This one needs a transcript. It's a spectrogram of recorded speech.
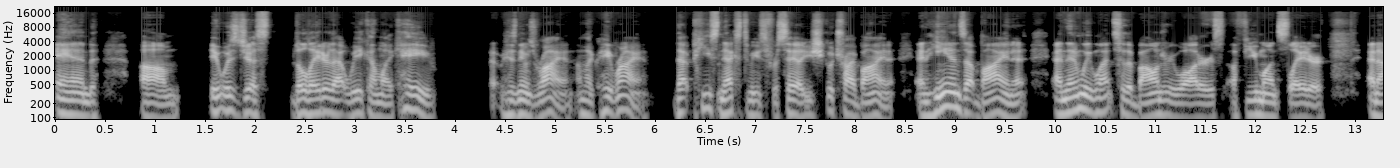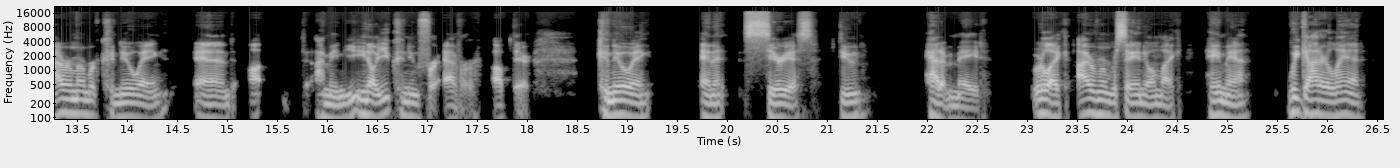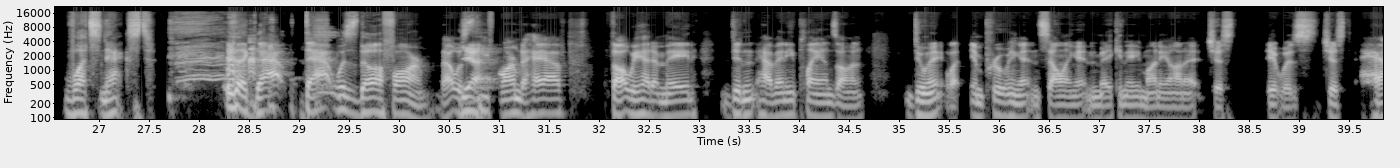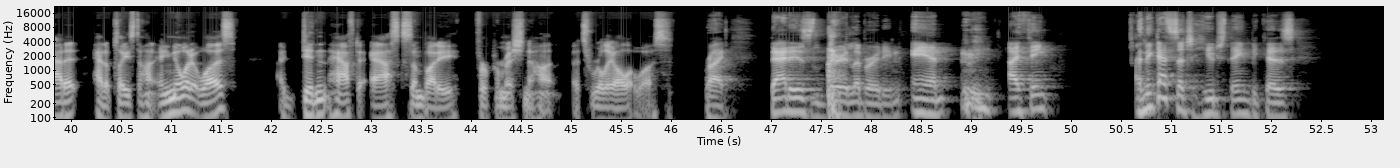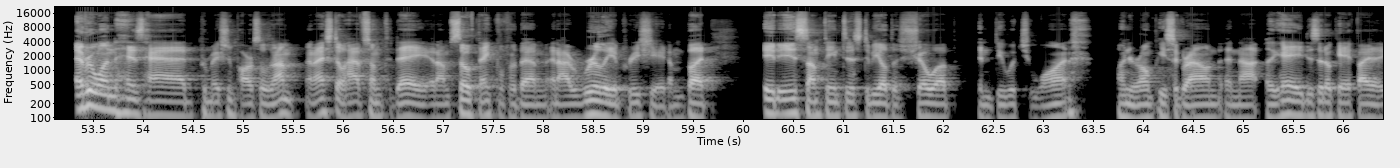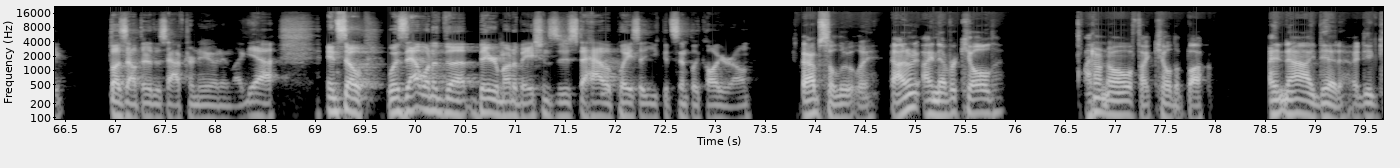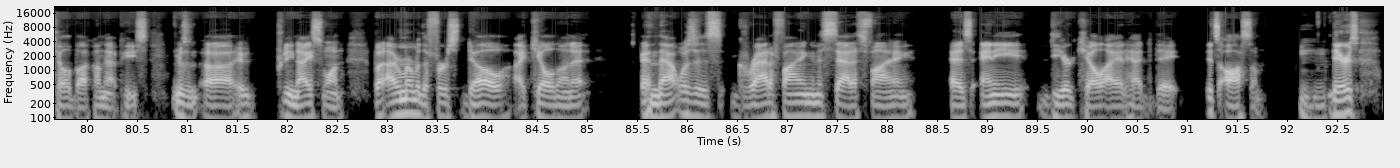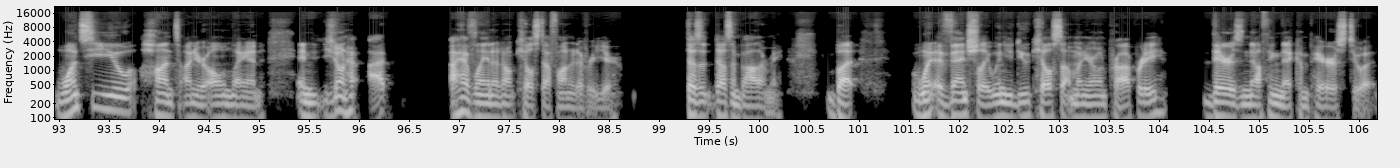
And um, it was just the later that week, I'm like, hey, his name is Ryan. I'm like, hey, Ryan, that piece next to me is for sale. You should go try buying it. And he ends up buying it. And then we went to the Boundary Waters a few months later, and I remember canoeing and uh, I mean, you, you, know, you canoe forever up there, canoeing, and it, serious dude had it made. we're like, I remember saying to him, like, hey man, we got our land. What's next? like that, that was the farm. That was Yeah. the farm to have. Thought we had it made, didn't have any plans on doing it, like improving it and selling it and making any money on it. Just it was just had it, had a place to hunt. And you know what it was? I didn't have to ask somebody for permission to hunt. That's really all it was. Right. That is very liberating. And I think I think that's such a huge thing because everyone has had permission parcels and I'm and I still have some today and I'm so thankful for them and I really appreciate them. But it is something just to be able to show up and do what you want on your own piece of ground and not like, hey, is it okay if I buzz out there this afternoon? And like, yeah. And so was that one of the bigger motivations just to have a place that you could simply call your own? Absolutely. I don't I never killed I don't know if I killed a buck. I nah, I did. I did kill a buck on that piece. It was uh it was a pretty nice one. But I remember the first doe I killed on it, and that was as gratifying and as satisfying as any deer kill I had had to date. It's awesome. Mhm. There's once you hunt on your own land and you don't have I, I have land I don't kill stuff on it every year. Doesn't doesn't bother me. But when eventually when you do kill something on your own property, there is nothing that compares to it.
